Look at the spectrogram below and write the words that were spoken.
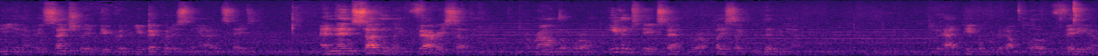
you know, essentially ubiquitous in the United States. And then suddenly, very suddenly, around the world, even to the extent where a place like Libya, you had people who could upload video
